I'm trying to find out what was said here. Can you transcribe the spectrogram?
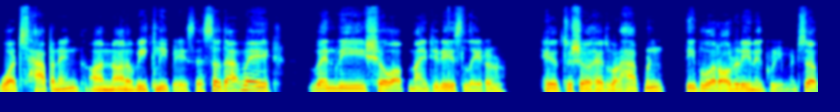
what's happening on, on a weekly basis. So that way when we show up 90 days later here to show here's what happened people are already in agreement. So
